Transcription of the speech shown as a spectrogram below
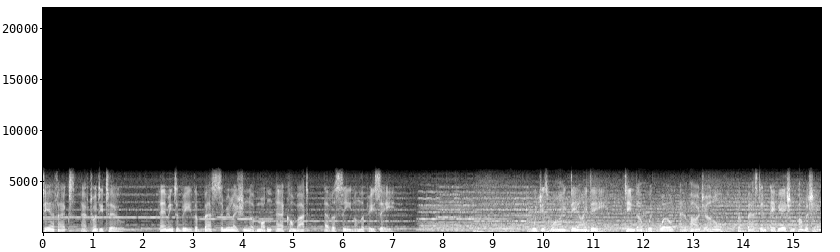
TFX F-22, aiming to be the best simulation of modern air combat ever seen on the PC. Which is why DID teamed up with World Air Power Journal, the best in aviation publishing.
